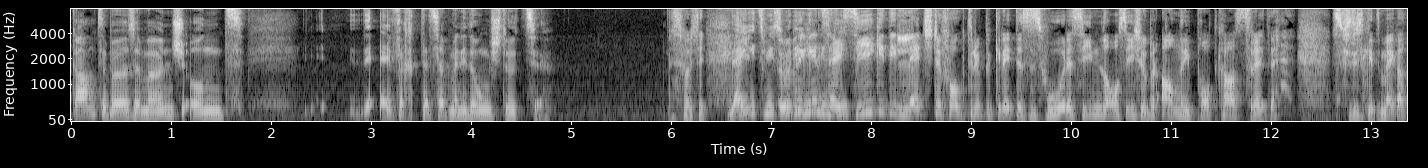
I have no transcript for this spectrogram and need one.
Ganz ein böser Mensch und einfach, das sollte man nicht unterstützen. Das weißt du. Nein, jetzt müssen wir Übrigens haben Sie in der letzten Folge darüber geredet, dass es hure sinnlos ist, über andere Podcasts zu reden. Es gibt mega Ja,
